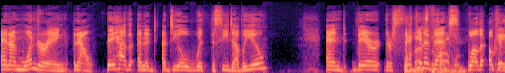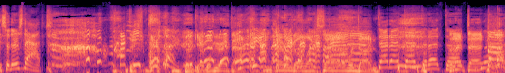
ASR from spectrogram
And I'm wondering now they have an, a, deal with the CW and their their second the event well the, okay so there's that okay, we'll be right back. There we go, Alexa. We're done. Da, da, da, da, da, da. Da-da-da.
